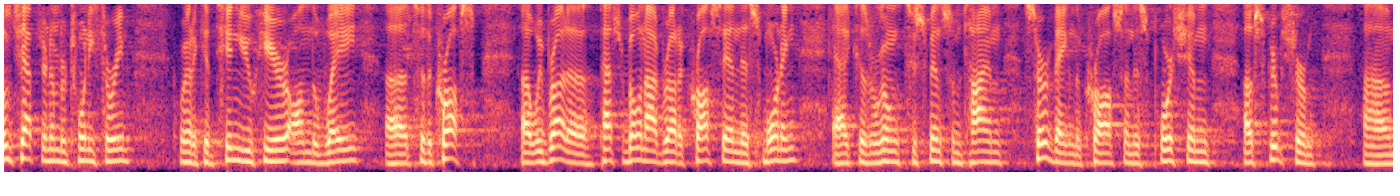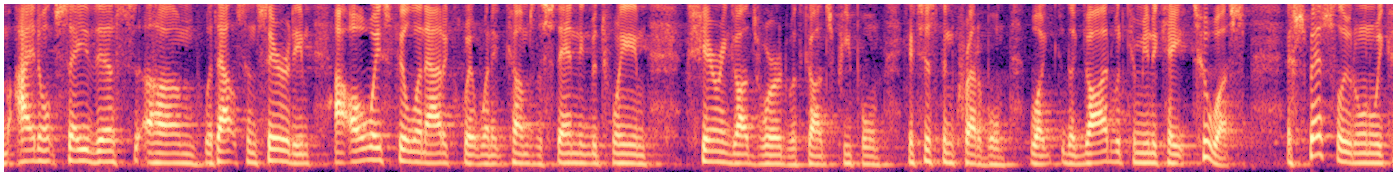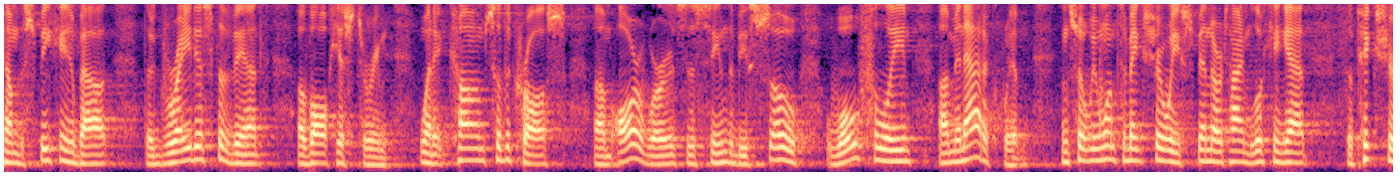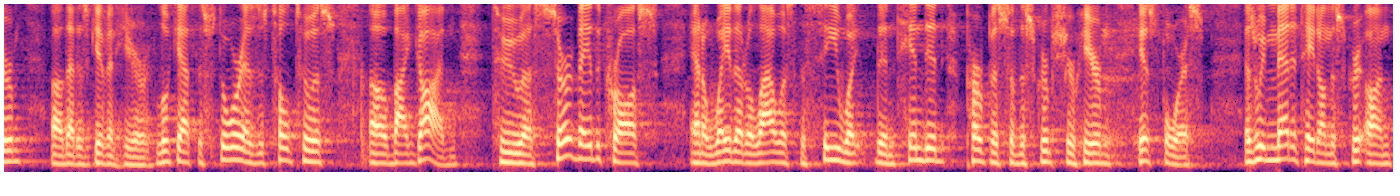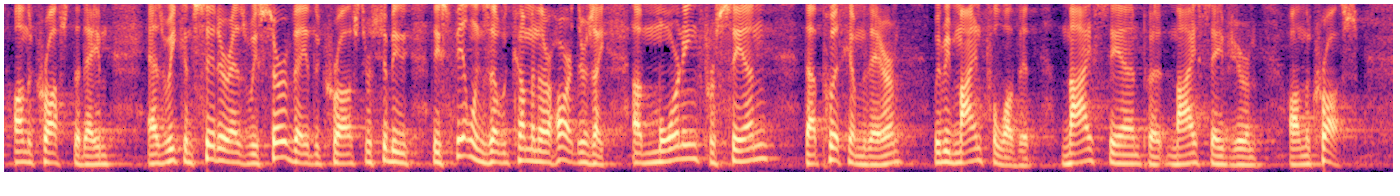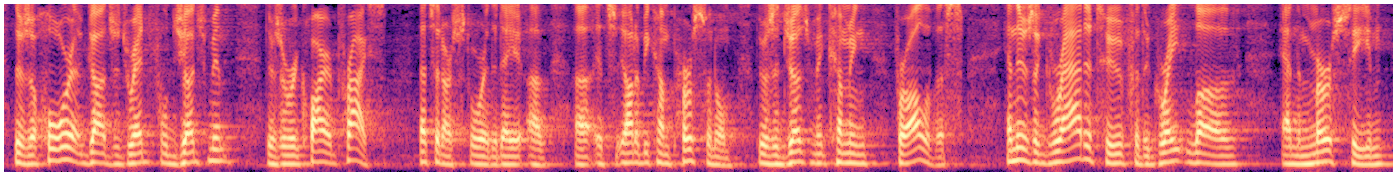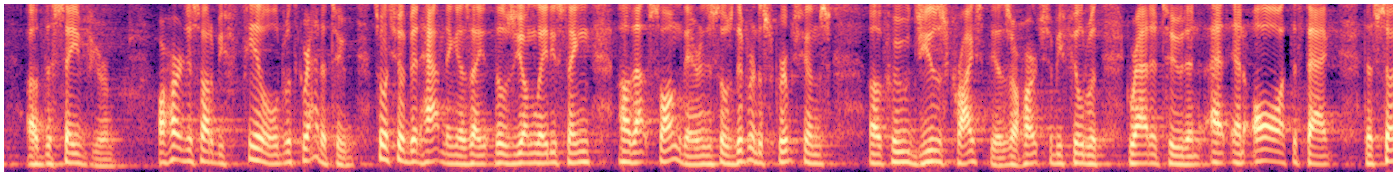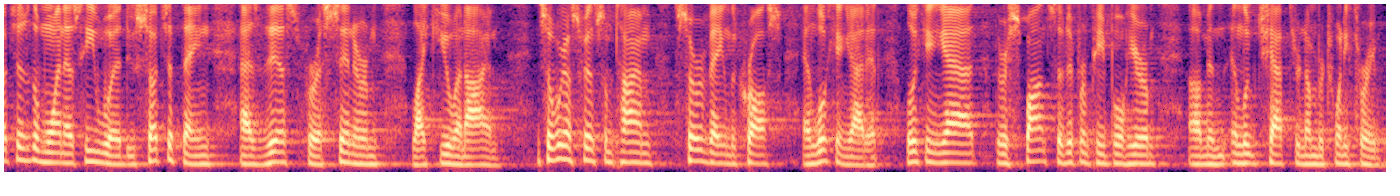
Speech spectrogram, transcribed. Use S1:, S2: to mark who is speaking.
S1: Luke chapter number 23. We're going to continue here on the way uh, to the cross. Uh, we brought a, Pastor Bo and I brought a cross in this morning because uh, we're going to spend some time surveying the cross in this portion of Scripture. Um, I don't say this um, without sincerity. I always feel inadequate when it comes to standing between sharing God's word with God's people. It's just incredible what that God would communicate to us, especially when we come to speaking about the greatest event of all history. When it comes to the cross, um, our words just seem to be so woefully um, inadequate. And so we want to make sure we spend our time looking at the picture uh, that is given here. Look at the story as it's told to us uh, by God to uh, survey the cross in a way that will allow us to see what the intended purpose of the scripture here is for us. As we meditate on the, on, on the cross today, as we consider, as we survey the cross, there should be these feelings that would come in our heart. There's a, a mourning for sin that put him there. We'd be mindful of it. My sin put my Savior on the cross. There's a horror at God's dreadful judgment. There's a required price. That's in our story today. Of, uh, it ought to become personal. There's a judgment coming for all of us. And there's a gratitude for the great love and the mercy of the Savior. Our heart just ought to be filled with gratitude. So what should have been happening as I, those young ladies sing uh, that song there, and just those different descriptions of who Jesus Christ is. Our hearts should be filled with gratitude and, and awe at the fact that such is the one as he would do such a thing as this for a sinner like you and I. So we're going to spend some time surveying the cross and looking at it, looking at the response of different people here um, in, in Luke chapter number 23.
